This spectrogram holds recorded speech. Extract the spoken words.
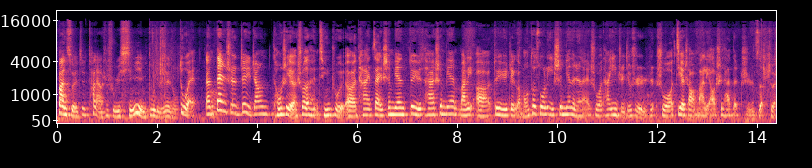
伴随，就他俩是属于形影不离那种。对，嗯嗯，但是这一章同时也说的很清楚，呃，他在身边，对于他身边马里，呃，对于这个蒙特梭利身边的人来说，他一直就是说介绍马里奥是他的侄子。对，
